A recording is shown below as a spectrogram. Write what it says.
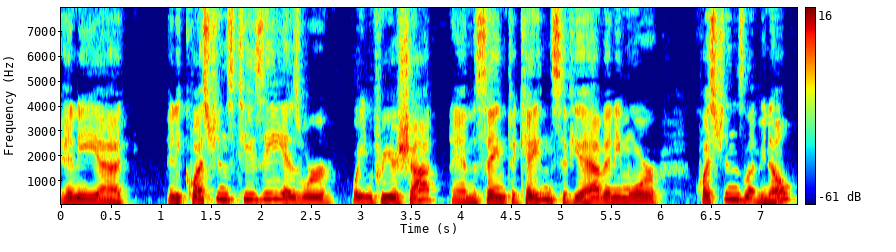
any uh, any questions, TZ, as we're waiting for your shot, and the same to Cadence. If you have any more questions, let me know.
